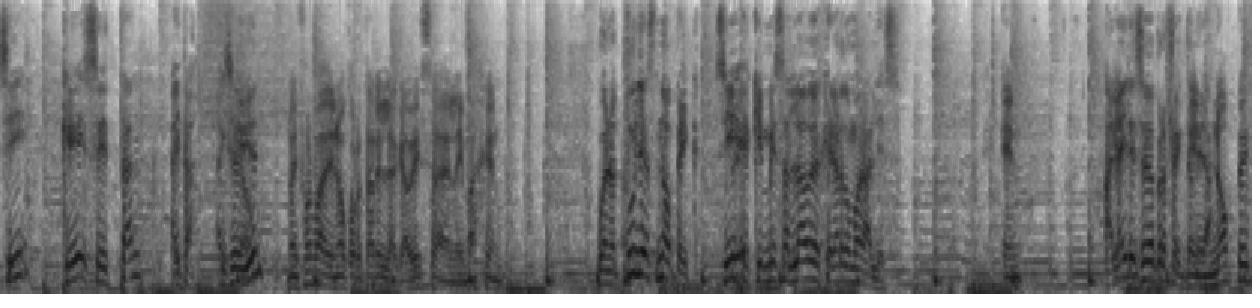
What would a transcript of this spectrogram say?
¿sí? Que se están... Ahí está, ahí se ve bien. no hay forma de no cortarle la cabeza en la imagen. Bueno, Tulia Snopek, ¿sí? Es quien ves al lado de Gerardo Morales. En, Al aire se ve perfecto, en mirá. Nopec,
